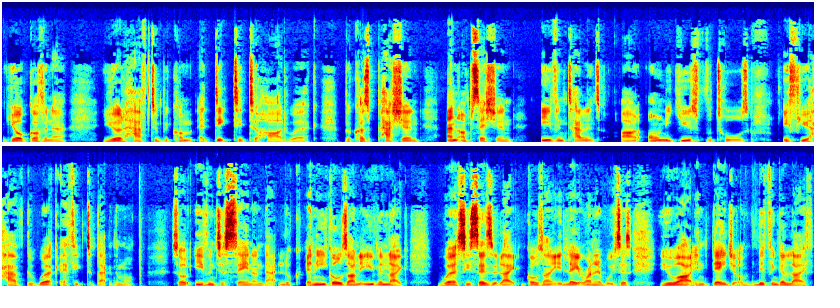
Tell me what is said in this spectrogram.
your governor, you'll have to become addicted to hard work because passion and obsession, even talent, are only useful tools if you have the work ethic to back them up. So even just saying on that, look, and he goes on even like worse. He says like goes on later on in the book. He says you are in danger of living a life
